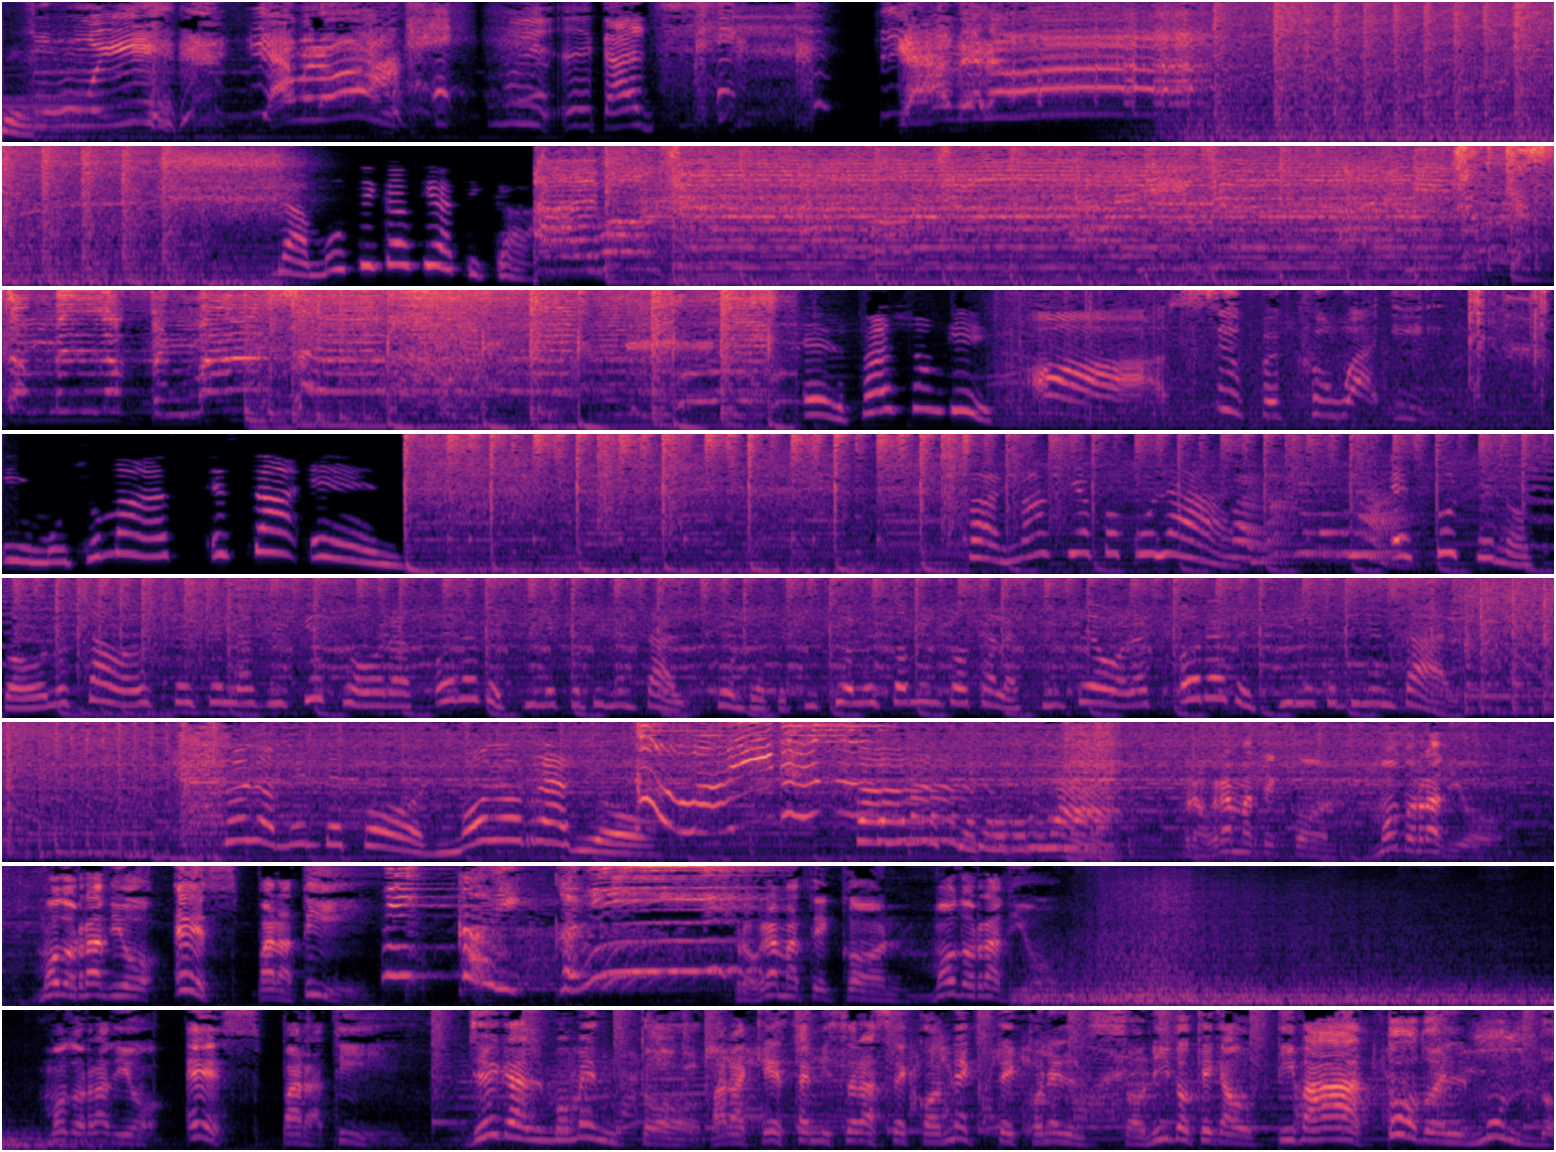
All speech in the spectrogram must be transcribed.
anime. ¡Uy! ¡Llámelo! La música asiática. El Fashion Geek ¡Ah! ¡Super kawaii! y mucho más está en Farmacia Popular. Escúchenos todos los sábados desde las 18 horas hora de Chile continental, con repetición los domingos a las 15 horas hora de Chile continental. Solamente por Modo Radio. Farmacia Popular. Prográmate con Modo Radio. Modo Radio es para ti. Prográmate con Modo Radio. Modo Radio es para ti. Llega el momento para que esta emisora se conecte con el sonido que cautiva a todo el mundo.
